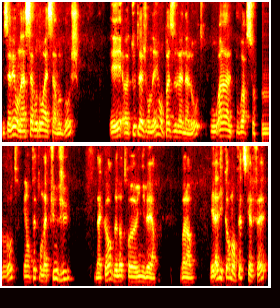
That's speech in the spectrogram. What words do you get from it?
Vous savez, on a un cerveau droit et un cerveau gauche, et euh, toute la journée, on passe de l'un à l'autre, ou un a le pouvoir sur l'autre, et en fait, on n'a qu'une vue, d'accord, de notre univers. Voilà. Et la licorne, en fait, ce qu'elle fait,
